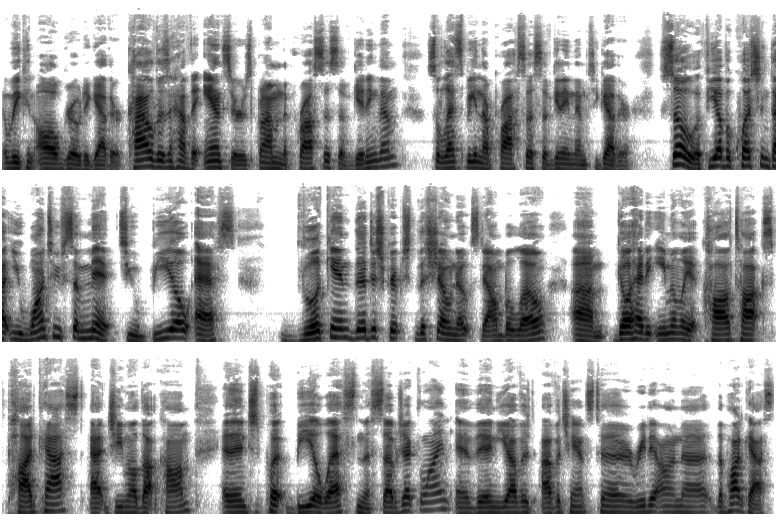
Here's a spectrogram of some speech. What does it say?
and we can all grow together. Kyle doesn't have the answers, but I'm in the process of getting them. So let's be in the process of getting them together. So if you have a question that you want to submit to BOS, look in the description, the show notes down below. Um, go ahead and email me at kyletalkspodcast at gmail.com and then just put BOS in the subject line. And then you have a, have a chance to read it on uh, the podcast.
